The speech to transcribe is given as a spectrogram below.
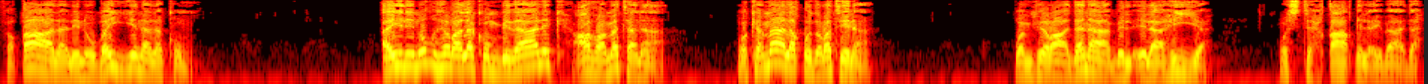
فقال لنبين لكم أي لنظهر لكم بذلك عظمتنا وكمال قدرتنا وانفرادنا بالإلهية واستحقاق العبادة.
